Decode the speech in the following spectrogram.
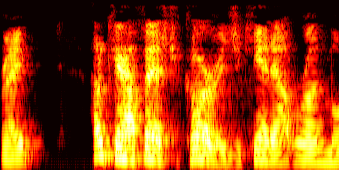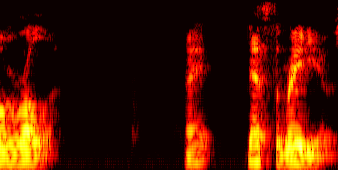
right? I don't care how fast your car is, you can't outrun Motorola, right? That's the radios,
